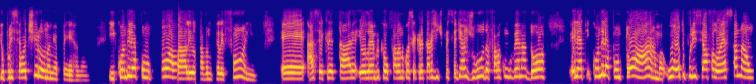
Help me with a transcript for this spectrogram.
e o policial atirou na minha perna. E quando ele apontou a bala e eu estava no telefone, é, a secretária, eu lembro que eu falando com a secretária, a gente precisa de ajuda, fala com o governador. Ele, quando ele apontou a arma, o outro policial falou, essa não.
